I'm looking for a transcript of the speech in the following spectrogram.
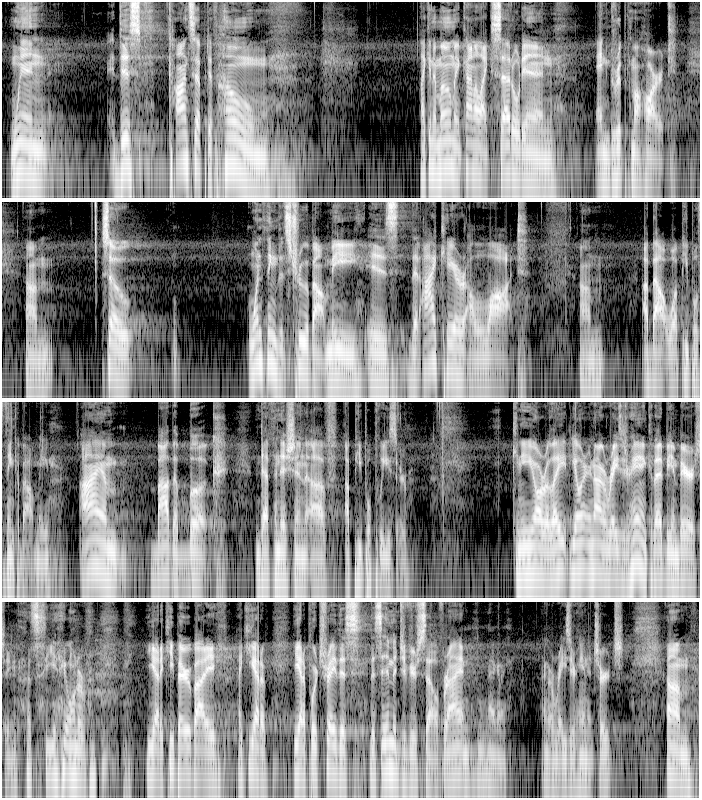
when this concept of home, like in a moment, kind of like settled in and gripped my heart. Um, so, one thing that's true about me is that I care a lot um, about what people think about me. I am, by the book, definition of a people pleaser. Can you all relate? You're not gonna raise your hand because that'd be embarrassing. That's, you want to, you got to keep everybody like you got to you got to portray this this image of yourself, right? You're not gonna not gonna raise your hand in church. Um,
